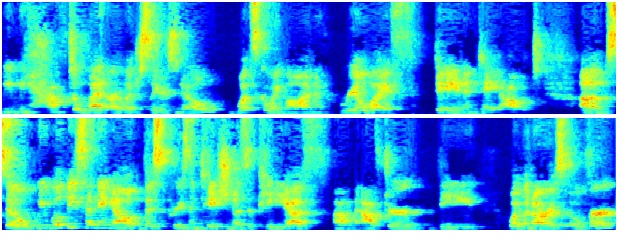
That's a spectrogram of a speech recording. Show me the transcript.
we, we have to let our legislators know what's going on real life, day in and day out. Um, so we will be sending out this presentation as a PDF um, after the webinar is over.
